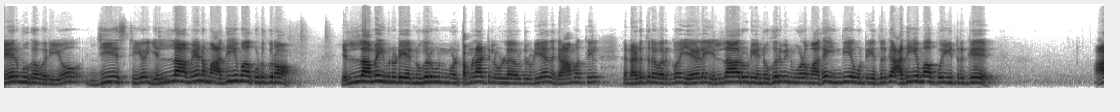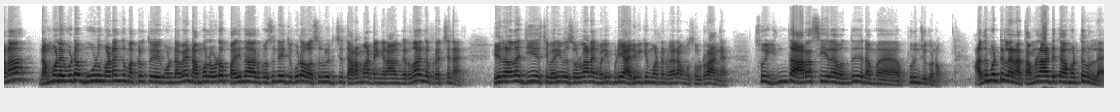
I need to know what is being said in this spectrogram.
நேர்முக வரியும் ஜிஎஸ்டியோ எல்லாமே நம்ம அதிகமாக கொடுக்குறோம். எல்லாமே இவனுடைய நுகர்வின் மூலம் தமிழ்நாட்டில் உள்ளவர்களுடைய அந்த கிராமத்தில் நடுத்தர வர்க்கம் ஏழை எல்லாருடைய நுகர்வின் மூலமாக இந்திய ஒன்றியத்திற்கு அதிகமாக போய்கிட்டு இருக்குது ஆனால் நம்மளை விட மூணு மடங்கு மக்கள் தொகை கொண்டவன் நம்மளோட பதினாறு பர்சன்டேஜ் கூட வசூல் வச்சு தரமாட்டேங்கிறாங்கிறது தான் இங்கே பிரச்சனை. இதனால தான் ஜிஎஸ்டி வரி வசூல்லாம் நாங்கள் வெளிப்படையாக அறிவிக்க மாட்டோம்னு வேறு அவங்க சொல்கிறாங்க ஸோ இந்த அரசியலை வந்து நம்ம புரிஞ்சுக்கணும். அது மட்டும் இல்லை நான் தமிழ்நாட்டுக்காக மட்டும் இல்லை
